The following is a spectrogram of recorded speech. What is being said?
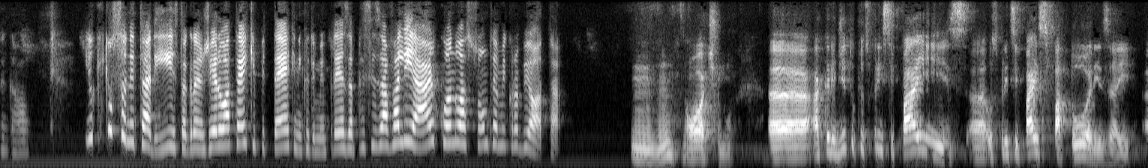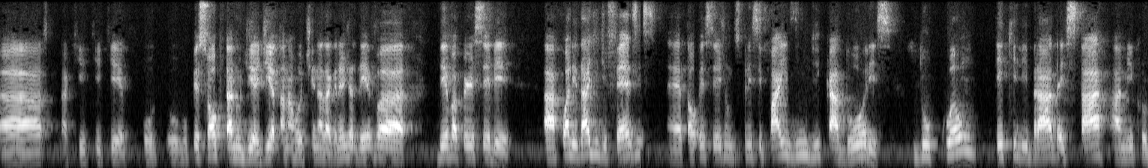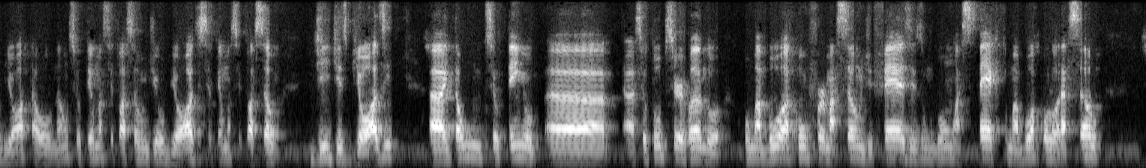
Legal. E o que, que o sanitarista, granjeiro ou até a equipe técnica de uma empresa precisa avaliar quando o assunto é microbiota? Uhum, ótimo. Uh, acredito que os principais, uh, os principais fatores aí, uh, aqui, que, que o, o, pessoal que está no dia a dia, está na rotina da granja, deva, deva perceber. A qualidade de fezes é, talvez seja um dos principais indicadores do quão equilibrada está a microbiota ou não, se eu tenho uma situação de eubiose, se eu tenho uma situação de disbiose. Uh, então, se eu tenho, uh, se eu estou observando uma boa conformação de fezes, um bom aspecto, uma boa coloração,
